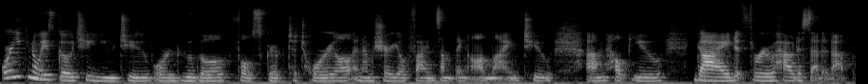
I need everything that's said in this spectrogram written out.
or you can always go to YouTube or Google FullScript tutorial, and I'm sure you'll find something online to um, help you guide through how to set it up.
